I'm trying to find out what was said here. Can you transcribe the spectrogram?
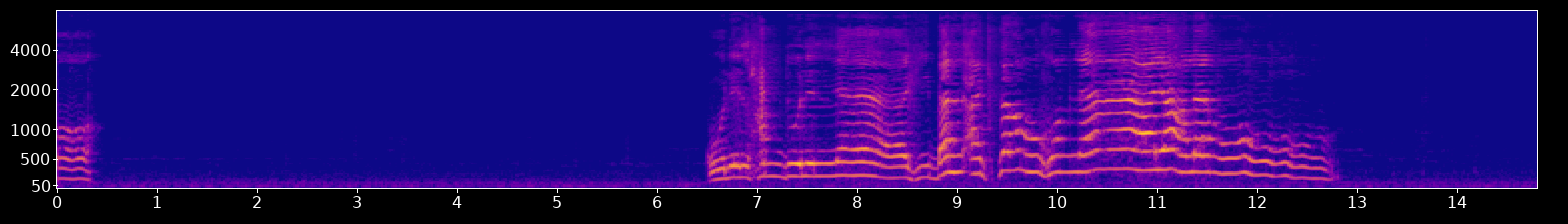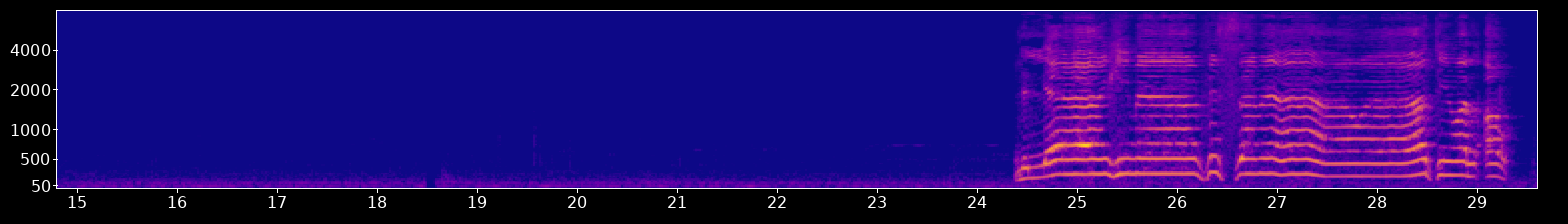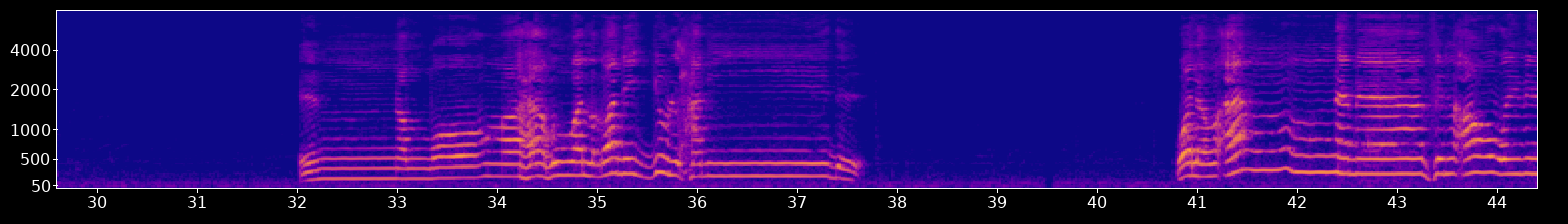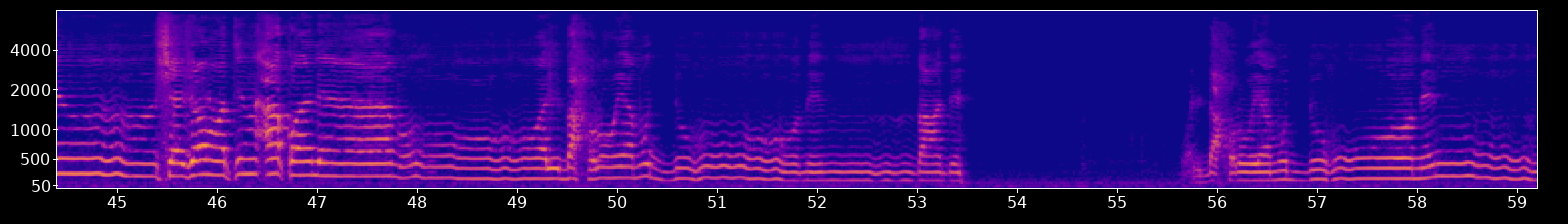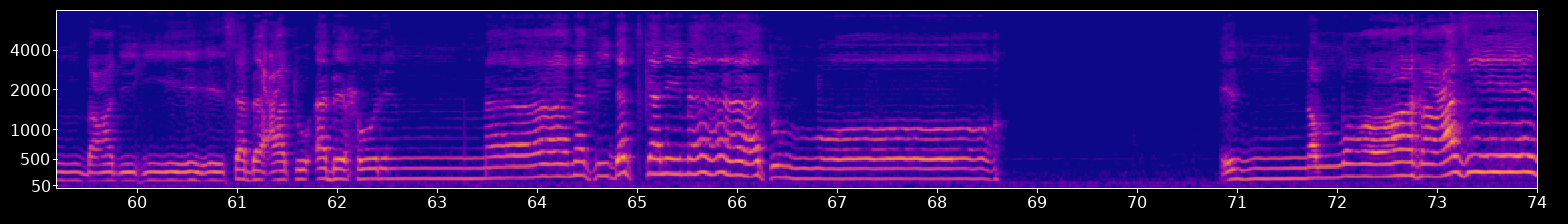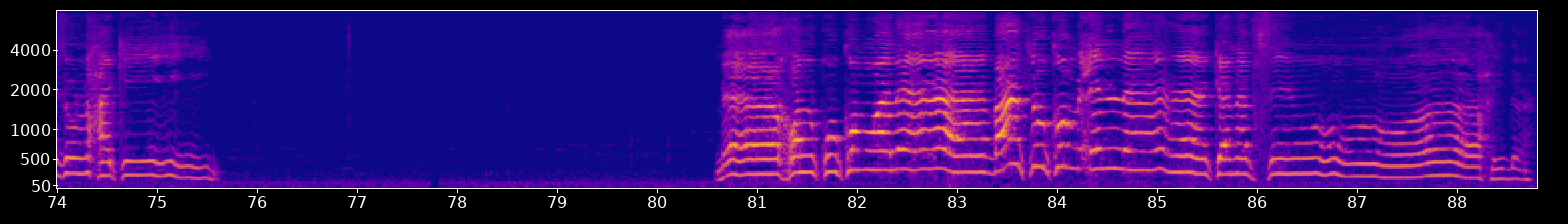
قل الحمد لله بل أكثرهم لا يعلمون لله ما في السماوات والأرض إن الله هو الغني الحميد. ولو أن ما في الأرض من شجرة أقلام والبحر يمده من بعده والبحر يمده من بعده سبعة أبحر ما نفدت كلمات الله. إن الله عزيز حكيم. ما خلقكم ولا بعثكم إلا كنفس واحدة.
